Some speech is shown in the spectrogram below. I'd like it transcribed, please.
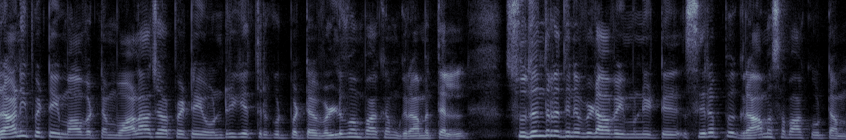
ராணிப்பேட்டை மாவட்டம் வாலாஜாப்பேட்டை ஒன்றியத்திற்குட்பட்ட வெள்ளுவம்பாக்கம் கிராமத்தில் சுதந்திர தின விழாவை முன்னிட்டு சிறப்பு கிராம சபா கூட்டம்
